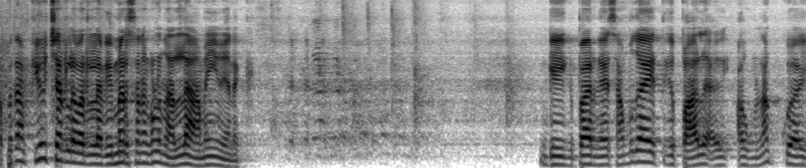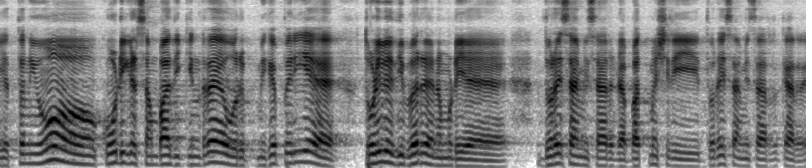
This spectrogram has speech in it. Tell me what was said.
அப்போ தான் ஃப்யூச்சரில் வரல விமர்சனங்களும் நல்லா அமையும் எனக்கு. இங்கே இங்கே பாருங்கள் சமுதாயத்துக்கு பல அவங்களாம் எத்தனையோ கோடிகள் சம்பாதிக்கின்ற ஒரு மிகப்பெரிய தொழிலதிபர் நம்முடைய துரைசாமி சார் பத்மஸ்ரீ துரைசாமி சார் இருக்கார்.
